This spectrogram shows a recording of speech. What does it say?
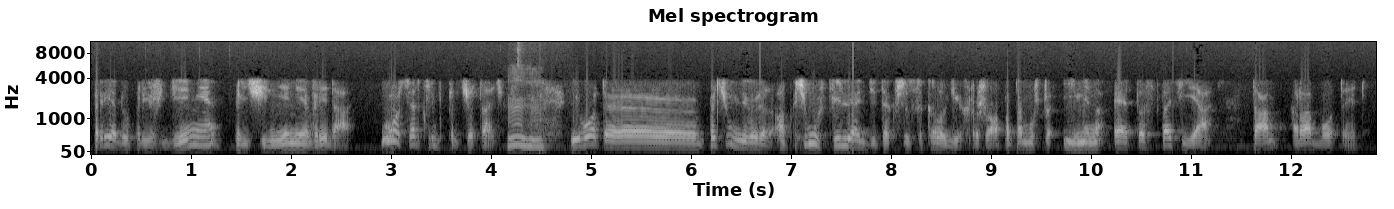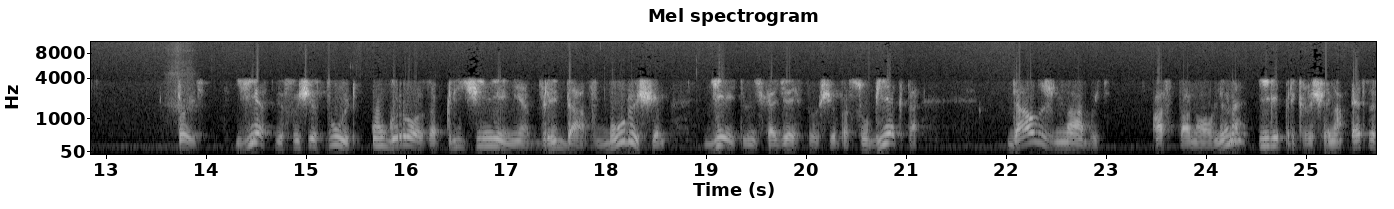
«Предупреждение причинения вреда». Можете открыть, прочитать. И вот э, почему мне говорят, а почему в Финляндии так все с экологией хорошо? А потому что именно эта статья там работает. То есть, если существует угроза причинения вреда в будущем, деятельность хозяйствующего субъекта должна быть остановлена или прекращена. Это,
